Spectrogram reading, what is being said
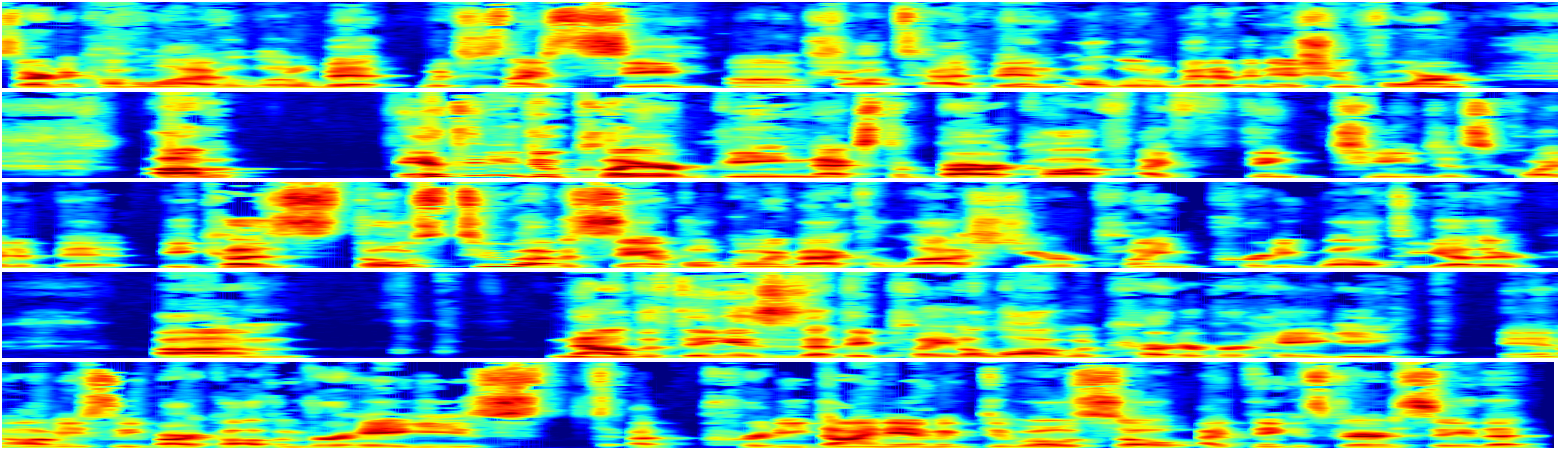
starting to come alive a little bit, which is nice to see. Um, shots had been a little bit of an issue for him. Um, Anthony Duclair being next to Barkov, I think changes quite a bit because those two have a sample going back to last year, playing pretty well together. Um, now the thing is, is that they played a lot with Carter Verhaeghe, and obviously Barkov and Verhaeghe is a pretty dynamic duo. So I think it's fair to say that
